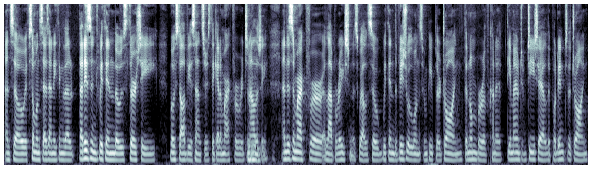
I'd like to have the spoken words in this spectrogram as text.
And so if someone says anything that that isn't within those 30 most obvious answers they get a mark for originality. Mm-hmm. and there's a mark for elaboration as well. So within the visual ones when people are drawing the number of kind of the amount of detail they put into the drawing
